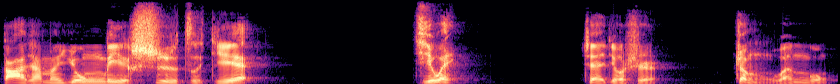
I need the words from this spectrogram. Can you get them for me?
大臣们拥立世子杰即位。这就是郑文公。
